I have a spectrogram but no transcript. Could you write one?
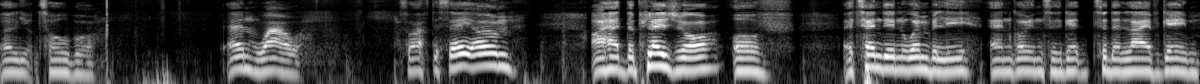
early October. And wow. So I have to say, um, I had the pleasure of attending Wembley and going to get to the live game.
